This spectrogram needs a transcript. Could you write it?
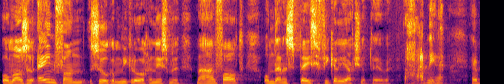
om als er één van zulke micro-organismen me aanvalt, om daar een specifieke reactie op te hebben. Dat gaat niet. Ja.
